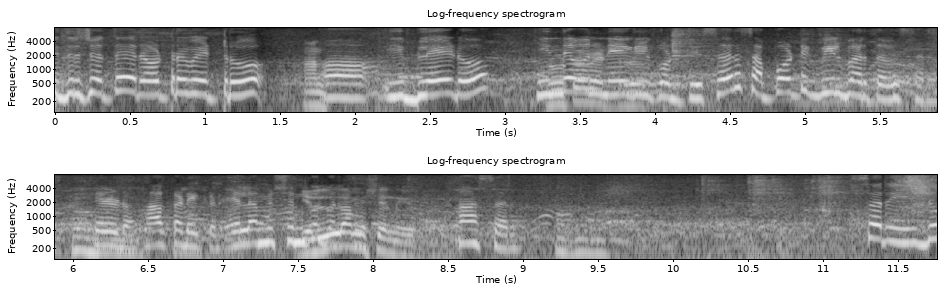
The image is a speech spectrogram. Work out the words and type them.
ಇದ್ರ ಜೊತೆ ರೋಟ್ರವೇಟ್ರು ಈ ಬ್ಲೇಡು ಹಿಂದೆ ಒಂದು ನೇಗಿಲು ಕೊಡ್ತೀವಿ ಸರ್. ಸಪೋರ್ಟಿಗೆ ವೀಲ್ ಬರ್ತವೆ ಸರ್ ಎರಡು ಆ ಕಡೆ ಈ ಕಡೆ. ಎಲ್ಲ ಮಿಷಿನ್ ಎಲ್ಲ ಹಾಂ ಸರ್. ಸರ್ ಇದು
